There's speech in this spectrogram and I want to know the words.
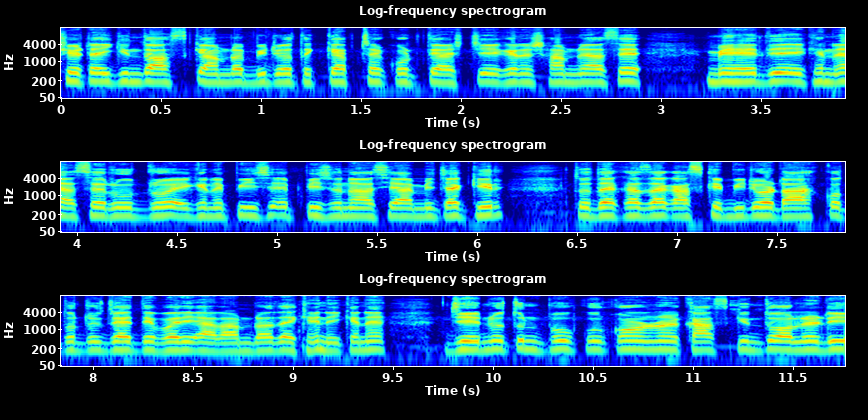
সেটাই কিন্তু আজকে আমরা ভিডিওতে ক্যাপচার করতে আসছি। এখানে সামনে আছে মেহেদি, এখানে আছে রুদ্র, এখানে পিছে, পিছনে আছে আমি জাকির। তো দেখা যাক আজকে ভিডিওটা কতটুকু যাইতে পারি। আর আমরা দেখেন এখানে যে নতুন পুকুর খননের কাজ কিন্তু অলরেডি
